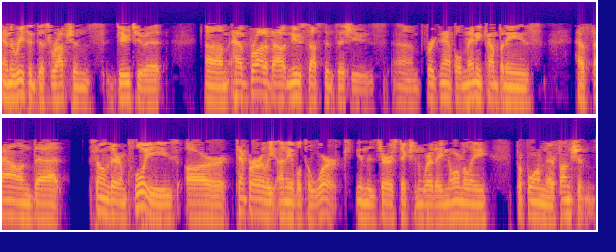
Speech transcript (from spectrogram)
and the recent disruptions due to it um, have brought about new substance issues. Um, for example, many companies have found that some of their employees are temporarily unable to work in the jurisdiction where they normally perform their functions.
